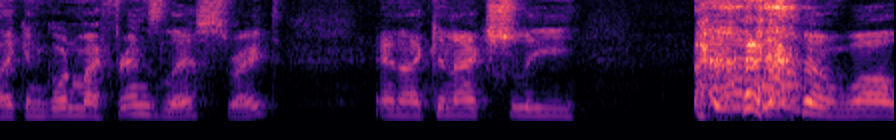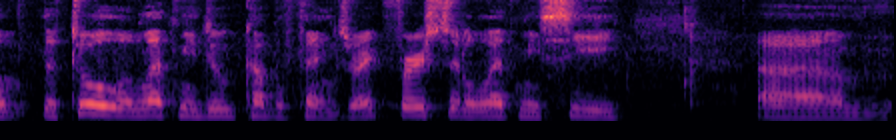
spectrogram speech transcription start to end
I can go to my friends list, right? And I can actually well, the tool will let me do a couple things, right? First, it'll let me see um,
